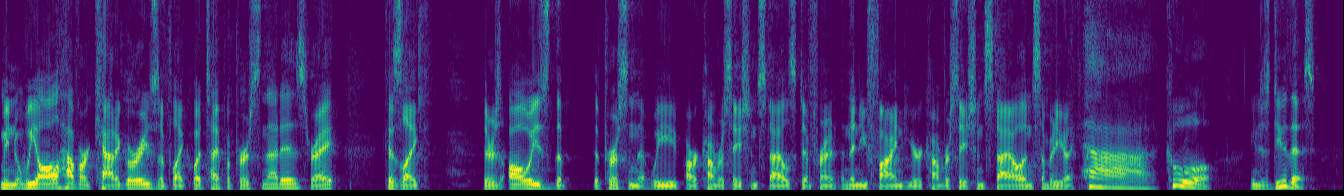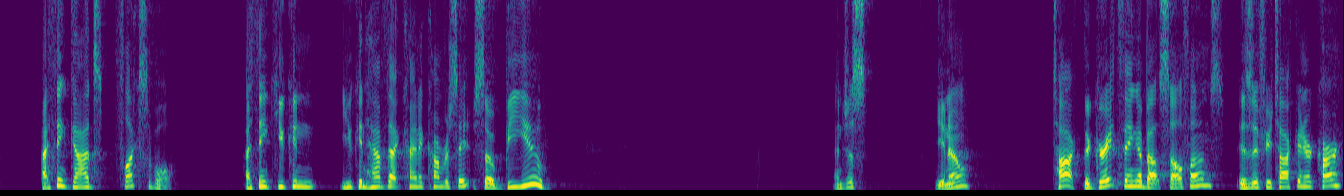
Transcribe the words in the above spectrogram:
I mean, we all have our categories of like what type of person that is, right? Because like there's always the the person that we our conversation style is different and then you find your conversation style and somebody you're like ah cool you can just do this. I think God's flexible. I think you can you can have that kind of conversation. So be you. And just, you know, talk. The great thing about cell phones is if you talk in your car,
